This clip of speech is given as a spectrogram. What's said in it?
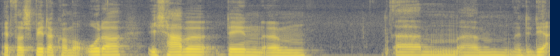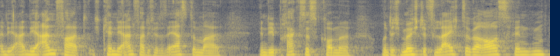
etwas später komme. Oder ich habe den, ähm, ähm, ähm die, die, die, Anfahrt, ich kenne die Anfahrt, ich für das erste Mal in die Praxis komme und ich möchte vielleicht sogar rausfinden,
